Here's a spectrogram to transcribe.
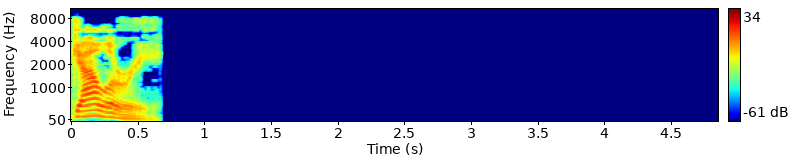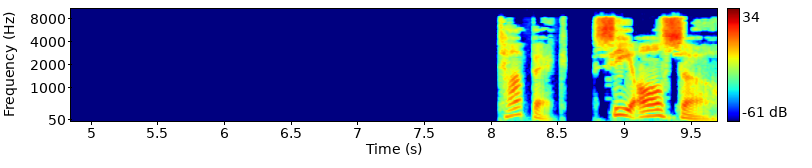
Gallery See also.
